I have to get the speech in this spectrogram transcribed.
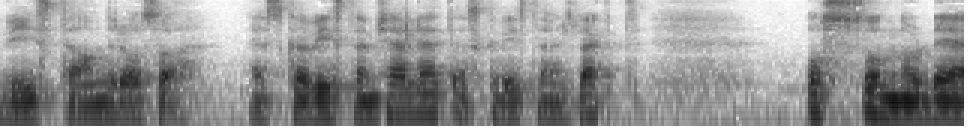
vise til andre også. Jeg skal vise dem kjærlighet, jeg skal vise dem respekt. Også når det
